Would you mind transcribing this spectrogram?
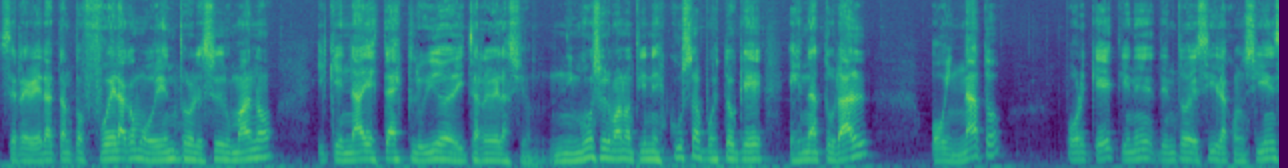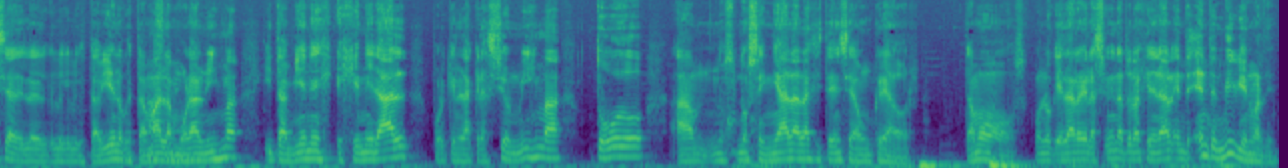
se revela tanto fuera como dentro del ser humano y que nadie está excluido de dicha revelación. Ningún ser humano tiene excusa puesto que es natural o innato porque tiene dentro de sí la conciencia de lo, que está bien, lo que está mal, la moral misma, y también es, general porque en la creación misma todo nos, señala la existencia de un creador. Estamos con lo que es la revelación natural general. entendí bien, Martín.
